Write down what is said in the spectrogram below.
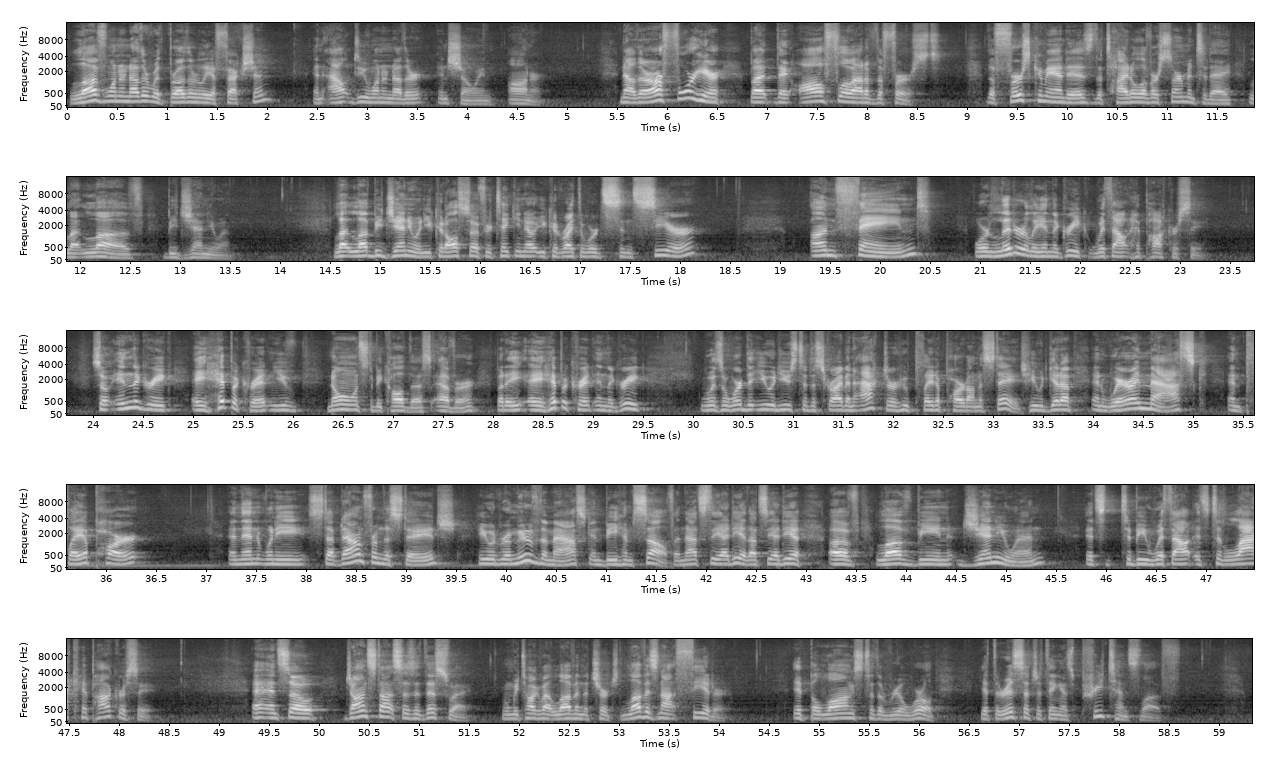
Love one another with brotherly affection, and outdo one another in showing honor. Now, there are four here, but they all flow out of the first. The first command is the title of our sermon today let love be genuine. Let love be genuine. You could also, if you're taking note, you could write the word sincere, unfeigned, or literally in the Greek, without hypocrisy. So in the Greek, a hypocrite, and you no one wants to be called this ever, but a, a hypocrite in the Greek was a word that you would use to describe an actor who played a part on a stage. He would get up and wear a mask and play a part. And then when he stepped down from the stage, he would remove the mask and be himself. And that's the idea. That's the idea of love being genuine. It's to be without, it's to lack hypocrisy. And so John Stott says it this way when we talk about love in the church love is not theater, it belongs to the real world. Yet there is such a thing as pretense love,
